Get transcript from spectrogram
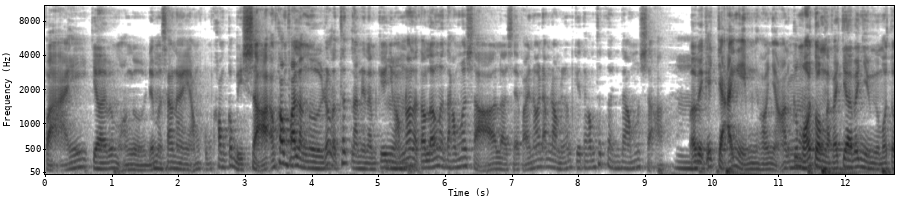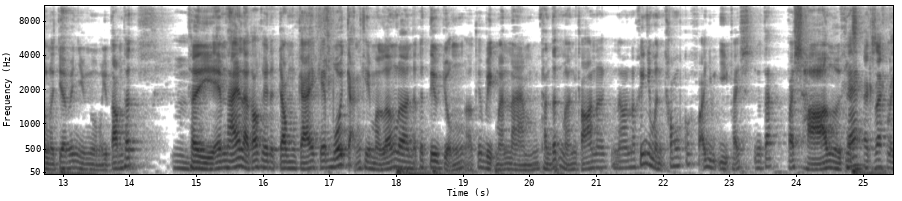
phải chơi với mọi người để mà sau này ông cũng không có bị sợ ông không phải là người rất là thích làm này làm kia nhưng ừ. ông nói là tao lớn lên tao không có sợ là sẽ phải nói đám đông này đám kia tao không thích thôi nhưng tao không có sợ ừ. bởi vì cái trải nghiệm hồi nhỏ là cứ ừ. mỗi tuần là phải chơi với nhiều người mỗi tuần là chơi với nhiều người mà tao không thích Ừ. thì em thấy là có khi trong cái cái bối cảnh khi mà lớn lên được cái tiêu chuẩn ở cái việc mà anh làm thành tích mà anh có nó nó nó khiến cho mình không có phải gì phải người ta phải sợ người khác exactly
